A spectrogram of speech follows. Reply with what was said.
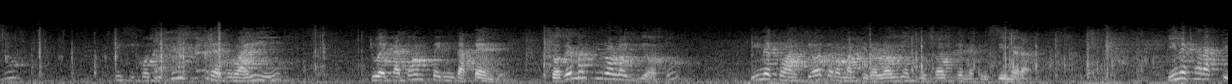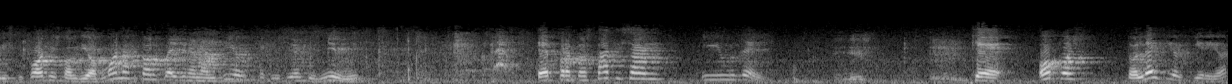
σου στις 23 Φεβρουαρίου του 155 το δε μαρτυρολόγιο του είναι το αρχαιότερο μαρτυρολόγιο που σώζεται μέχρι σήμερα είναι χαρακτηριστικό ότι στον διωγμόν αυτών που έγιναν αντίον της Εκκλησίας της Μύρνης επρωτοστάτησαν οι Ιουδαίοι. Και όπως το λέγει ο Κύριος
